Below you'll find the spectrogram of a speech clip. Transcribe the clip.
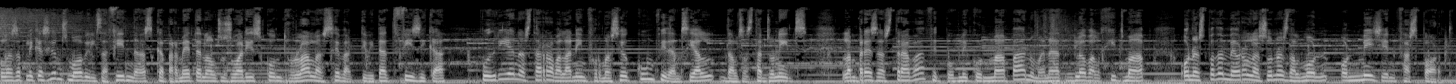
Les aplicacions mòbils de fitness que permeten als usuaris controlar la seva activitat física podrien estar revelant informació confidencial dels Estats Units. L'empresa Strava ha fet públic un mapa anomenat Global Heat Map on es poden veure les zones del món on més gent fa esport.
